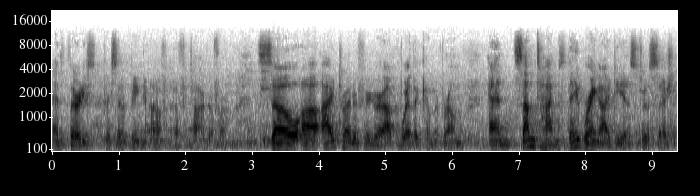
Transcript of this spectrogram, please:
and 30% being a, a photographer. So uh, I try to figure out where they're coming from, and sometimes they bring ideas to a session.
